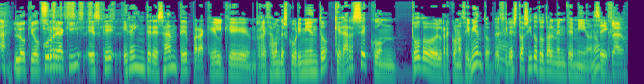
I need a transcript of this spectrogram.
lo que ocurre aquí es que era interesante para aquel que realizaba un descubrimiento quedarse con todo el reconocimiento, es decir, esto ha sido totalmente mío, ¿no? Sí, claro.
